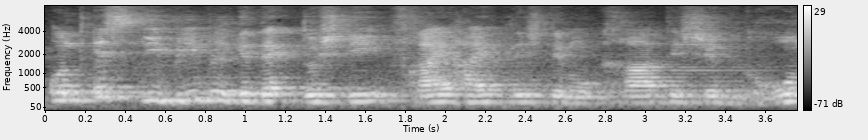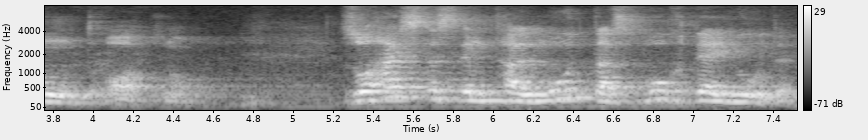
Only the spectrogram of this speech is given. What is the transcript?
und ist die Bibel gedeckt durch die freiheitlich-demokratische Grundordnung. So heißt es im Talmud, das Buch der Juden.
